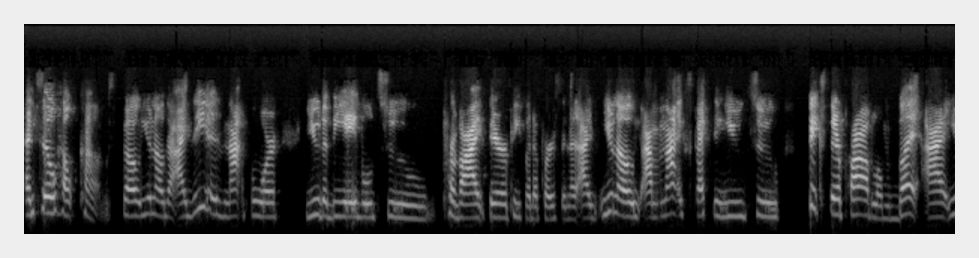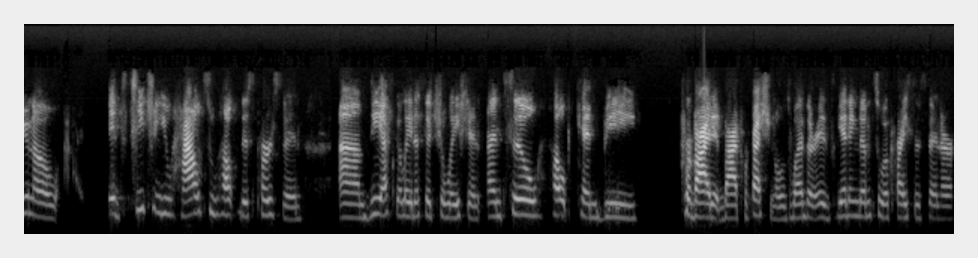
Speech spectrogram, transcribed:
until help comes. So, you know, the idea is not for you to be able to provide therapy for the person. I, you know, I'm not expecting you to fix their problem, but I, you know, it's teaching you how to help this person um, de-escalate a situation until help can be provided by professionals, whether it's getting them to a crisis center,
